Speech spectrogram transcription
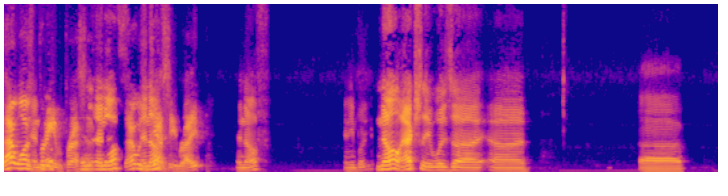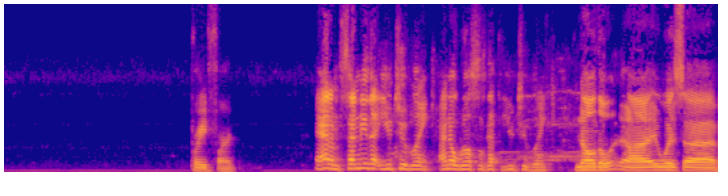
That was And pretty impressive. En- enough. that was enough, Jesse, right? Enough. Anybody? No, actually, it was uh uh uh braid fart. Adam, send me that YouTube link. I know Wilson's got the YouTube link. No, the uh, it was uh,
